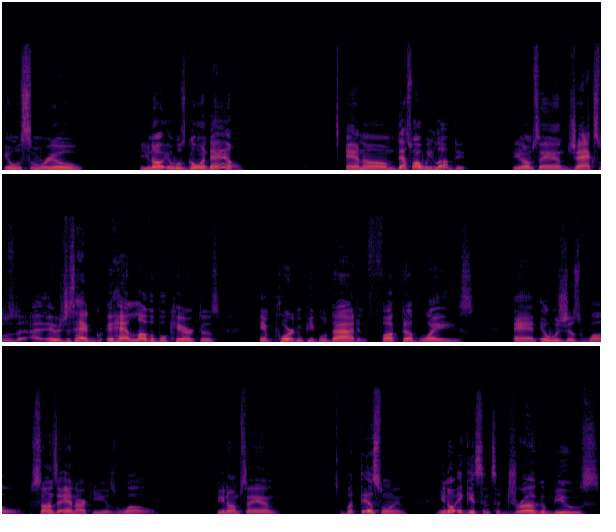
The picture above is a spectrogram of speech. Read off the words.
It was some real, you know, it was going down. And um that's why we loved it. You know what I'm saying? Jax was it was just had it had lovable characters. Important people died in fucked up ways. And it was just whoa. Sons of Anarchy is whoa. You know what I'm saying? But this one, you know, it gets into drug abuse,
